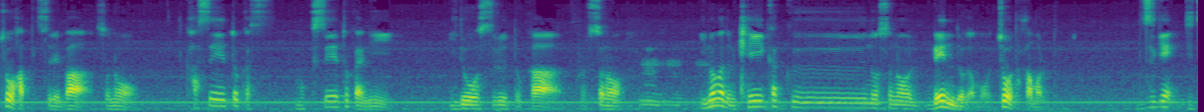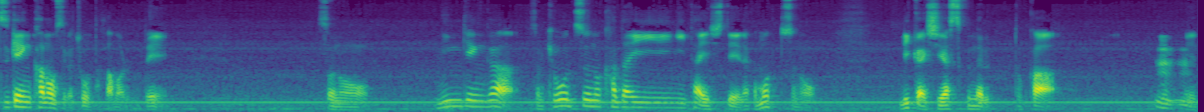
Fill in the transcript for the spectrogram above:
超発達すれば、その火星とか木星とかに移動するとか、その今までの計画のその連度がもう超高まると。実現、実現可能性が超高まるので、その、人間がその共通の課題に対して、なんかもっとその、理解しやすくなるとか、うんうんえっ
